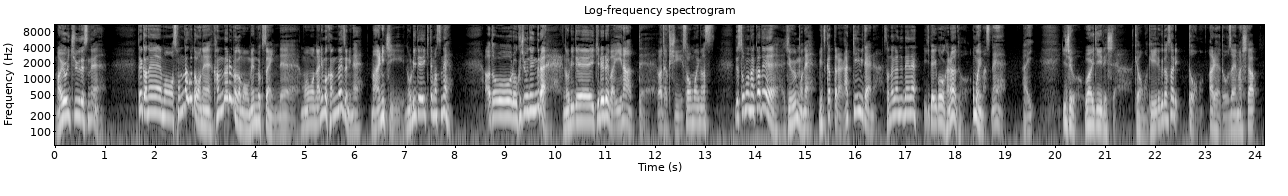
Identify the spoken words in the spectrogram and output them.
々迷い中ですね。てかね、もうそんなことをね、考えるのがもうめんどくさいんで、もう何も考えずにね、毎日ノリで生きてますね。あと60年ぐらいノリで生きれればいいなって、私そう思います。で、その中で自分もね、見つかったらラッキーみたいな、そんな感じでね、生きていこうかなと思いますね。はい。以上、YT でした。今日も聞いてくださり、どうもありがとうございました。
